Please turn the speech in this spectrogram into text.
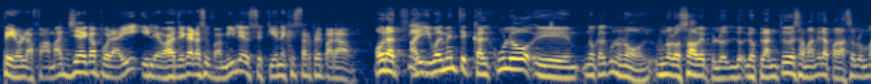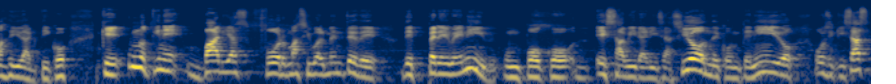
pero la fama llega por ahí y le va a llegar a su familia y usted tiene que estar preparado. Ahora, ah, igualmente calculo, eh, no calculo, no, uno lo sabe, pero lo, lo planteo de esa manera para hacerlo más didáctico, que uno tiene varias formas igualmente de, de prevenir un poco esa viralización de contenido, o si quizás...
